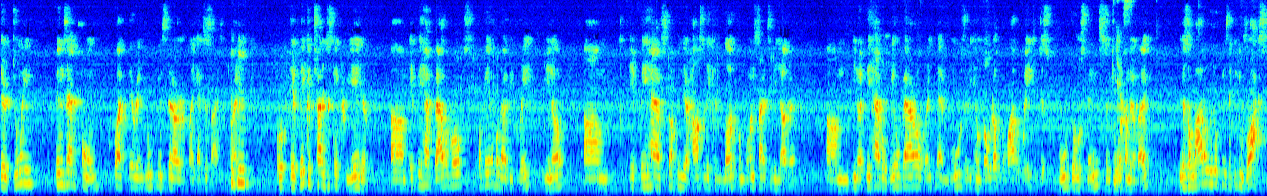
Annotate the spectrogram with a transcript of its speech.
they're doing things at home, but they're in movements that are like exercises, right? Mm-hmm. Or if they could try to just get creative, um, if they have battle ropes available, that would be great, you know. Um, if they have stuff in their house that they can lug from one side to the other, um, you know, if they have a wheelbarrow or anything that moves that they can load up with a lot of weight, just move those things so they can yes. work on their leg. There's a lot of little things they can do. Rocks.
